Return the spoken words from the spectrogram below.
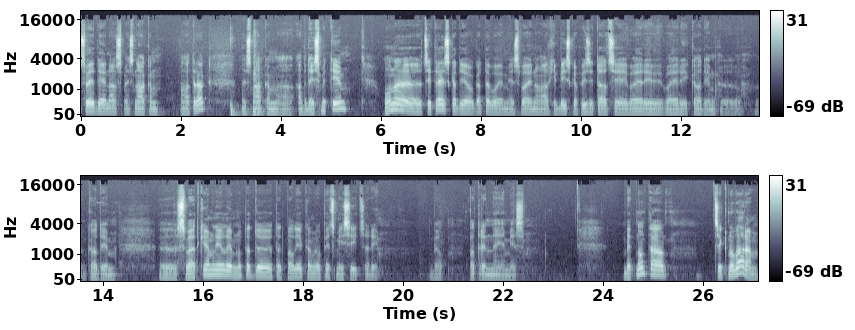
Svētdienās mēs nākam ātrāk, mēs nākam ap desmitiem. Un citreiz, kad jau gatavojamies vai no arhibīskapa vizitācijai, vai arī, vai arī kādiem, kādiem svētkiem lieliem, nu tad, tad paliekam vēl pēc misītes arī. Vēl patrenējamies. Bet nu, tā, cik nu varam,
